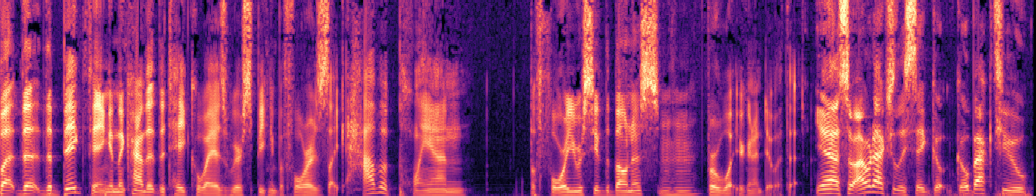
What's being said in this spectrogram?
but the the big thing and the kind of the, the takeaway as we were speaking before is like have a plan before you receive the bonus Mm-hmm. for what you're going to do with it. Yeah, so I would actually say go go back to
